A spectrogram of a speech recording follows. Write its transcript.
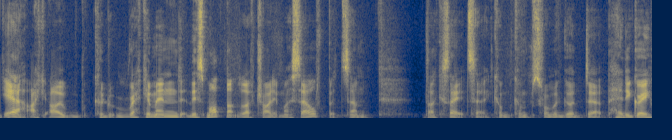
yeah, I, I, could recommend this mod. Not that I've tried it myself, but um, like I say, it uh, come, comes from a good uh, pedigree.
